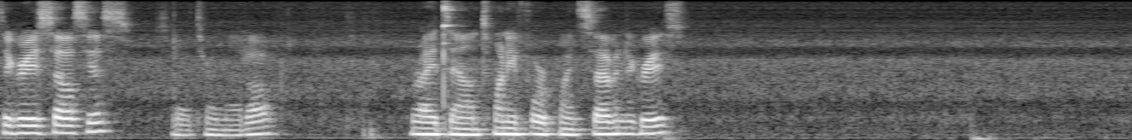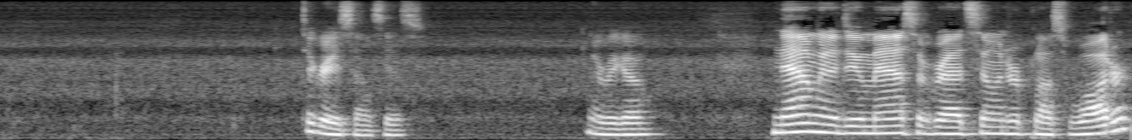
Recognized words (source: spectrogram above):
degrees Celsius. So I'll turn that off. Write down 24.7 degrees. Degrees Celsius. There we go. Now I'm going to do mass of grad cylinder plus water.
